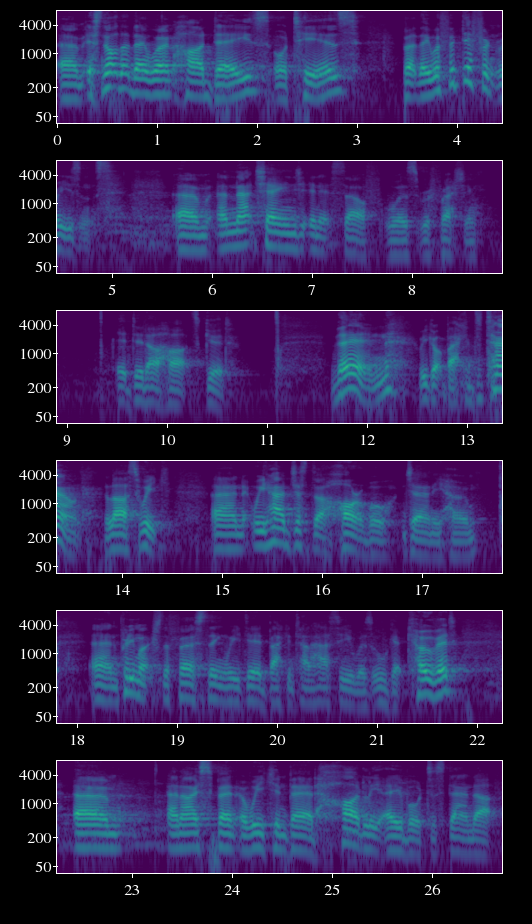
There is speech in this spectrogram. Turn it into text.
Um, it's not that there weren't hard days or tears, but they were for different reasons. Um, and that change in itself was refreshing it did our hearts good. Then we got back into town last week, and we had just a horrible journey home. And pretty much the first thing we did back in Tallahassee was all get COVID. Um, and I spent a week in bed, hardly able to stand up.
